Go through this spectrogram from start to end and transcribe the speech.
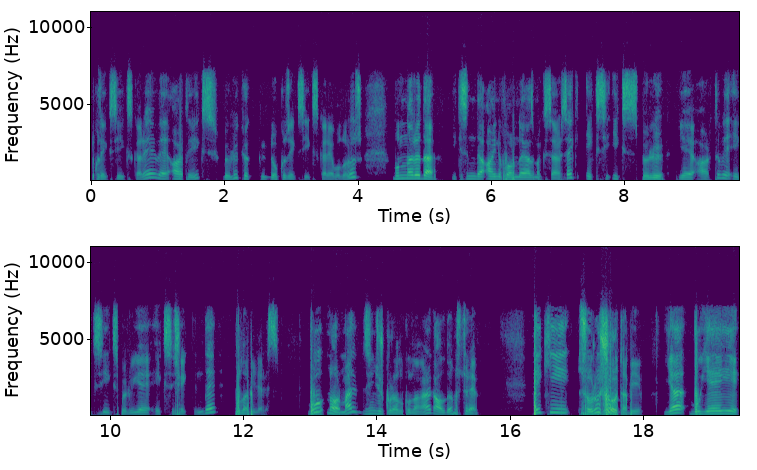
9 eksi x kare ve artı x bölü kök 9 eksi x kare buluruz. Bunları da ikisini de aynı formda yazmak istersek eksi x bölü y artı ve eksi x bölü y eksi şeklinde bulabiliriz. Bu normal zincir kuralı kullanarak aldığımız türev. Peki soru şu tabii. Ya bu y'yi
